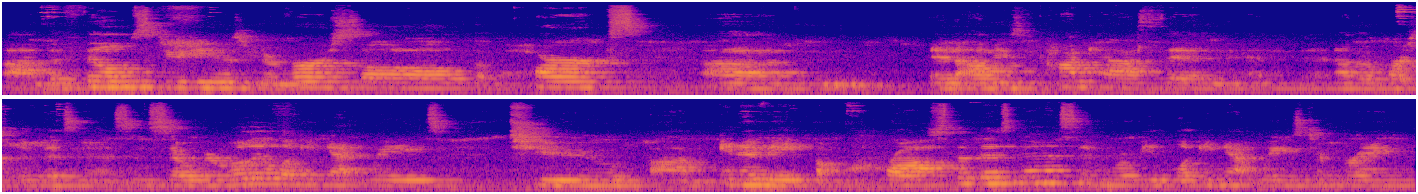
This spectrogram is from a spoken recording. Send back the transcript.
um, the film studios, Universal, the parks, um, and obviously Comcast and, and, and other parts of the business. And so we're really looking at ways to um, innovate across the business, and we'll be looking at ways to bring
